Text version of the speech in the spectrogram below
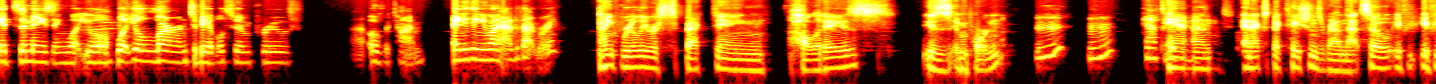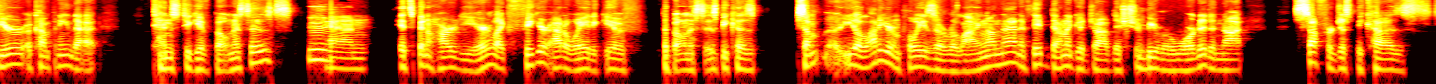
it's amazing what you'll what you'll learn to be able to improve uh, over time anything you want to add to that rory i think really respecting holidays is important mm-hmm. Mm-hmm. and and expectations around that so if if you're a company that tends to give bonuses mm. and it's been a hard year. Like figure out a way to give the bonuses because some uh, you know, a lot of your employees are relying on that and if they've done a good job they should be rewarded and not suffer just because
